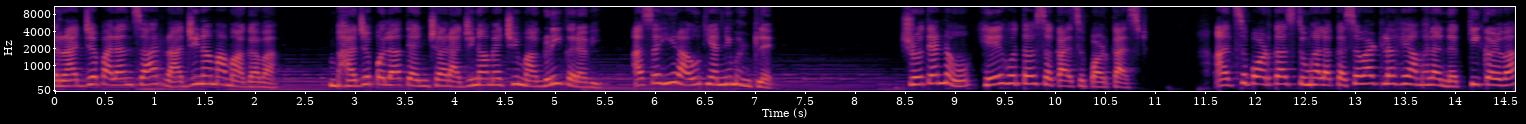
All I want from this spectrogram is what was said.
राज्यपालांचा राजीनामा मागावा. भाजपला त्यांच्या राजीनाम्याची मागणी करावी असंही राऊत यांनी म्हटलंय. श्रोत्यांनो हे होतं सकाळचं पॉडकास्ट. आजचं पॉडकास्ट तुम्हाला कसं वाटलं हे आम्हाला नक्की कळवा.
